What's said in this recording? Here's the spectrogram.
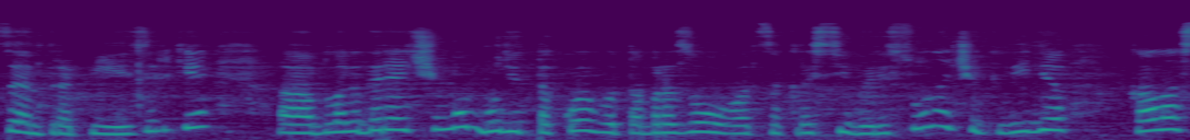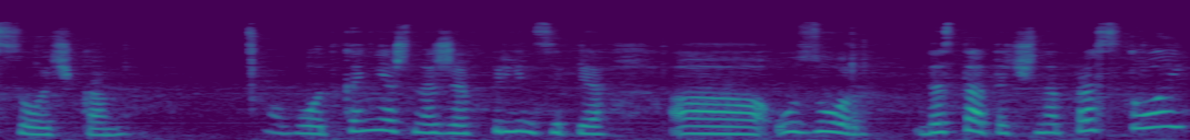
центра петельки, э, благодаря чему будет такой вот образовываться красивый рисуночек в виде колосочка. Вот, конечно же, в принципе, э, узор достаточно простой,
